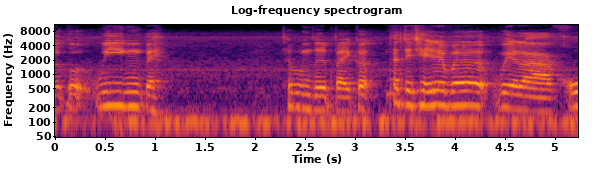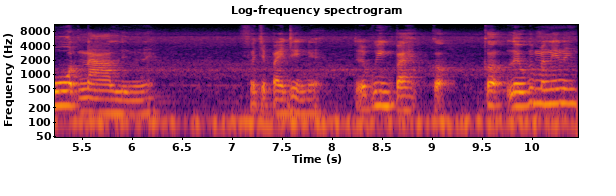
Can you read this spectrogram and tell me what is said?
แล้วก็วิ่งไป ถ้าผมเดินไปก็น่าจะใช้เวลาโคตรนานเลยนะเพื่อจะไปถึงเนี่ยจะวิ่งไปก็ก็เร็วขึ้นมานิดนึง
